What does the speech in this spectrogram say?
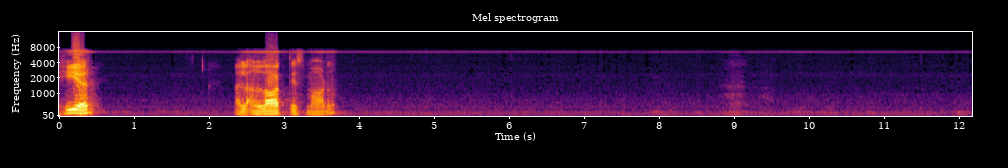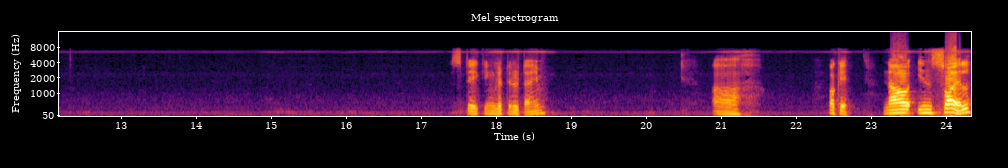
here I'll unlock this model. It's taking little time. Uh, okay. Now in soil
